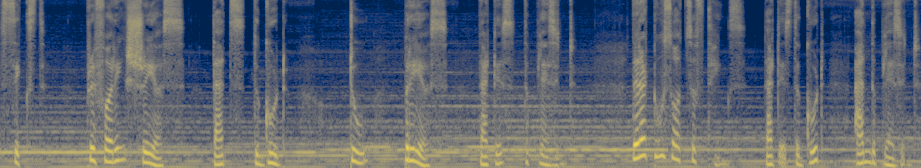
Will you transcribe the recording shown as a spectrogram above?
Sixth, preferring Shreyas, that's the good, to Preyas, that is the pleasant. There are two sorts of things, that is the good and the pleasant.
